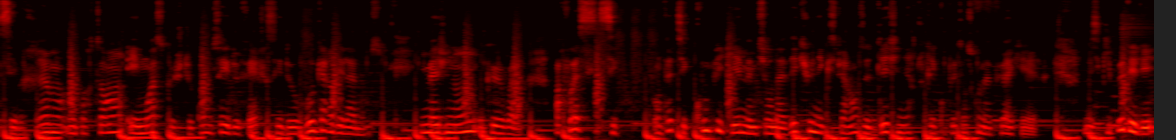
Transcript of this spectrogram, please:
C'est vraiment important et moi, ce que je te conseille de faire, c'est de regarder l'annonce. Imaginons que, voilà, parfois, c'est, en fait, c'est compliqué, même si on a vécu une expérience, de définir toutes les compétences qu'on a pu acquérir. Mais ce qui peut t'aider,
